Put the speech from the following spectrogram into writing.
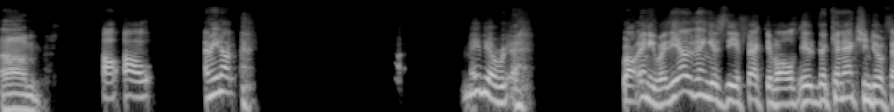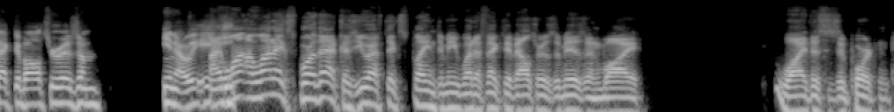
um, I'll, I'll I mean, I'll, maybe I'll. Re- well, anyway, the other thing is the effective alt, the connection to effective altruism. You know, it- I want I want to explore that because you have to explain to me what effective altruism is and why why this is important.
